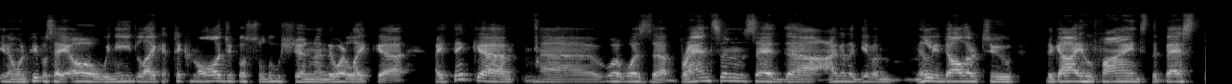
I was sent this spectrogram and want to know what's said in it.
you know, when people say, "Oh, we need like a technological solution," and they were like. Uh, I think uh, uh, what was uh, Branson said, uh, I'm going to give a million dollar to the guy who finds the best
